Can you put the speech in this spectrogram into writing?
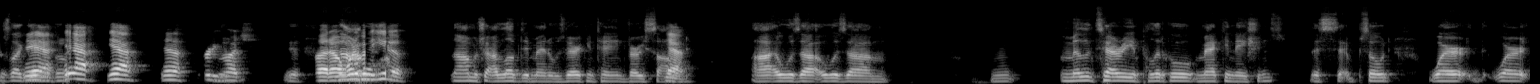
Just like Yeah, yeah, yeah, yeah, pretty Yeah. much. Yeah. But uh, No, what I'm- about you? No, I'm sure. I loved it, man. It was very contained, very solid. Uh, it was uh, it was um, military and political machinations. This episode where where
